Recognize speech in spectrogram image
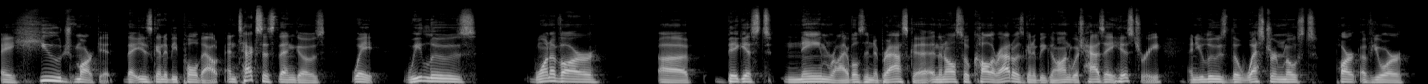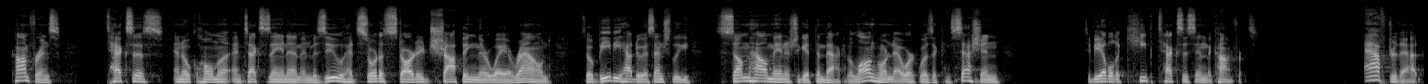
a huge market that is going to be pulled out, and Texas then goes, wait, we lose one of our uh, biggest name rivals in Nebraska, and then also Colorado is going to be gone, which has a history, and you lose the westernmost part of your conference. Texas and Oklahoma and Texas A&M and Mizzou had sort of started shopping their way around. So BB had to essentially somehow manage to get them back. The Longhorn Network was a concession to be able to keep Texas in the conference. After that,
